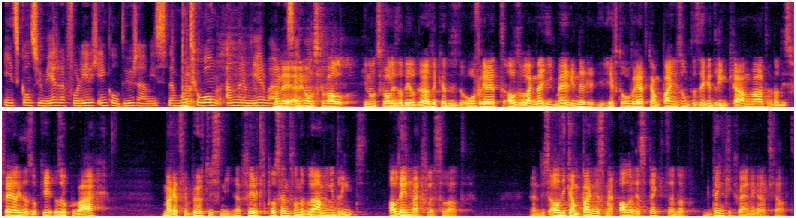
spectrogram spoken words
iets consumeren dat volledig enkel duurzaam is. Dat moet Nee. gewoon andere meerwaarde nee, en zijn. in ons, geval, in ons geval is dat heel duidelijk. Hè. Dus de overheid, al zolang dat ik me herinner, heeft de overheid campagnes om te zeggen drink kraanwater, dat is veilig, dat is oké, dat is ook waar. Maar het gebeurt dus niet. Hè. 40% van de Vlamingen drinkt alleen maar flessenwater. En dus al die campagnes, met alle respect, hebben denk ik weinig uitgehaald.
